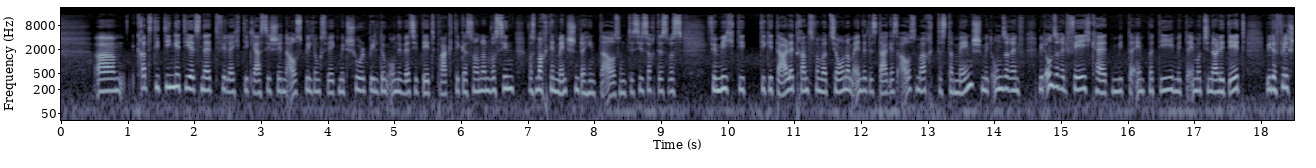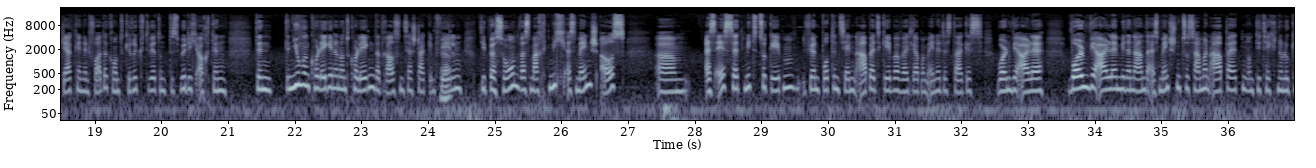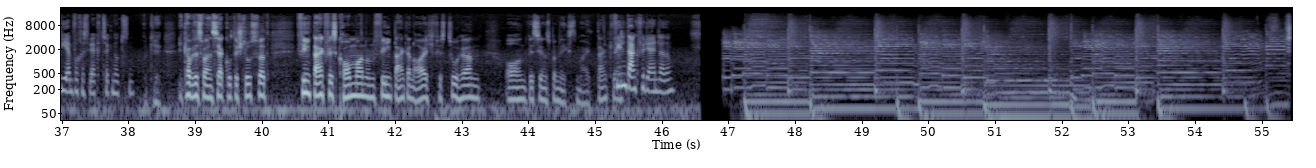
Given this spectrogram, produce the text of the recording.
ähm, Gerade die Dinge, die jetzt nicht vielleicht die klassischen Ausbildungsweg mit Schulbildung, Universität, Praktika, sondern was sind, was macht den Menschen dahinter aus? Und das ist auch das, was für mich die digitale Transformation am Ende des Tages ausmacht, dass der Mensch mit unseren, mit unseren Fähigkeiten, mit der Empathie, mit der Emotionalität wieder viel stärker in den Vordergrund gerückt wird. Und das würde ich auch den, den, den jungen Kolleginnen und Kollegen da draußen sehr stark empfehlen. Ja. Die Person, was macht mich als Mensch aus? Ähm, als Asset mitzugeben für einen potenziellen Arbeitgeber, weil ich glaube, am Ende des Tages wollen wir alle, wollen wir alle miteinander als Menschen zusammenarbeiten und die Technologie einfach als Werkzeug nutzen. Okay. Ich glaube, das war ein sehr gutes Schlusswort. Vielen Dank fürs Kommen und vielen Dank an euch fürs Zuhören und wir sehen uns beim nächsten Mal. Danke. Vielen Dank für die Einladung.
